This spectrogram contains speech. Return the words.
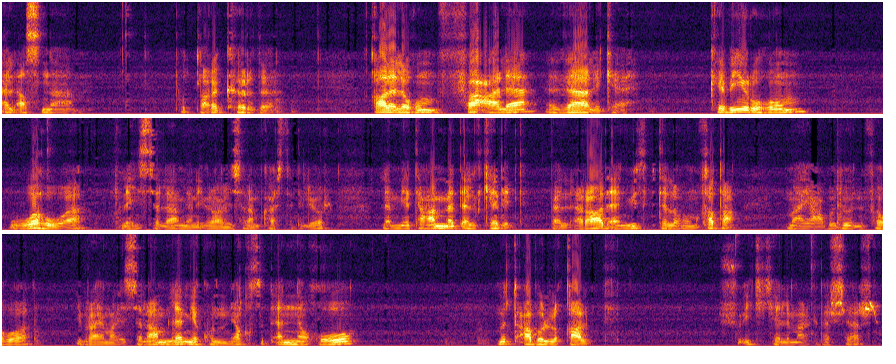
el asnam Putları kırdı. Kale lehum faale zâlike. Kebiruhum ve huve aleyhisselam yani İbrahim aleyhisselam kastediliyor. Lem yeteammed el kezib bel erade en yüthbite lehum hata ma ya'budun fehuve İbrahim aleyhisselam lem yekun yaksit ennehu müt'abul kalb şu iki kelime arkadaşlar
